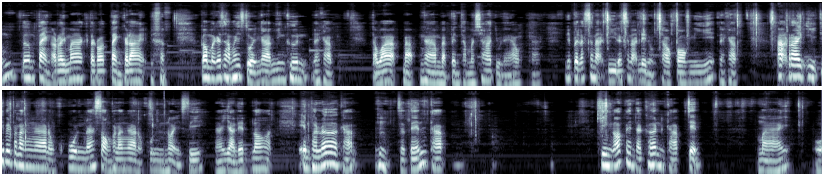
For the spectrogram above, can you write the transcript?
มเติมแต่งอะไรมาก แต่ก็แต่งก็ได้นะครับก็มันก็ทำให้สวยงามยิ่งขึ้นนะครับ แต่ว่าแบบงามแบบเป็นธรรมชาติอยู่แล้วนะนี่เป็นลักษณะดีลักษณะเด่นของชาวกองนี้นะครับ อะไรอีกที่เป็นพลังงานของคุณนะส่องพลังงานของคุณหน่อยสินะอย่าเล็ดลอด Emperor ครับสเตนครับ King of Pentacle ครับเจ็ดไม้โอ้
